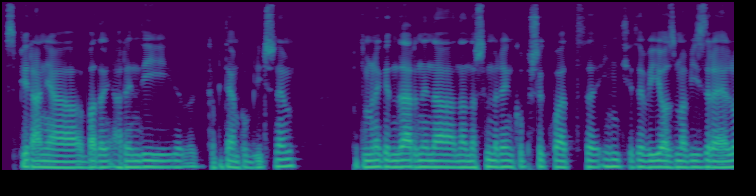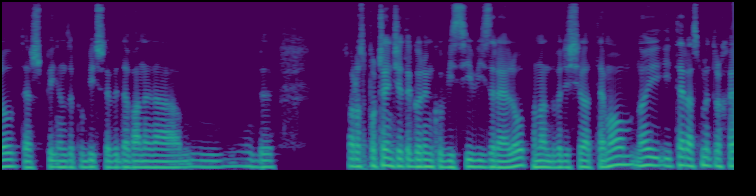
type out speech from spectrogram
wspierania badań RD kapitałem publicznym. Potem legendarny na, na naszym rynku przykład inicjatywy Jozma w Izraelu, też pieniądze publiczne wydawane na jakby rozpoczęcie tego rynku VC w Izraelu ponad 20 lat temu. No i, i, teraz my trochę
